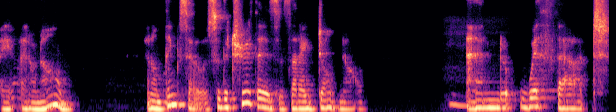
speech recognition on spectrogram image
I, I don't know. I don't think so. So the truth is, is that I don't know. And with that,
